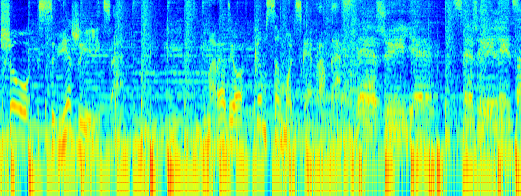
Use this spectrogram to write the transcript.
Шоу «Свежие лица». На радио «Комсомольская правда». Свежие, свежие лица.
